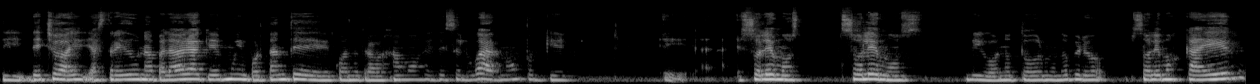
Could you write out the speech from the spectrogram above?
Sí, de hecho has traído una palabra que es muy importante cuando trabajamos desde ese lugar, ¿no? Porque eh, solemos, solemos digo, no todo el mundo, pero solemos caer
